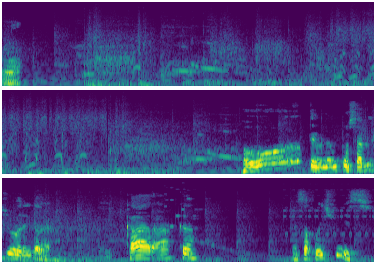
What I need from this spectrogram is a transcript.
Ó. Oh, terminamos com chave de ouro, hein, galera. Caraca. Essa foi difícil.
